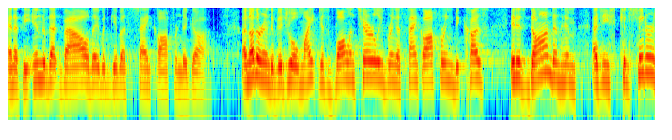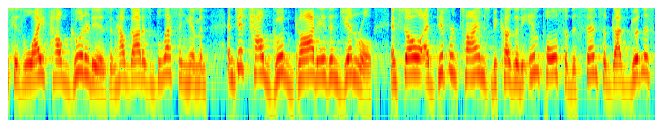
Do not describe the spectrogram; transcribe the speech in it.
and at the end of that vow, they would give a thank offering to God. Another individual might just voluntarily bring a thank offering because it has dawned on him as he considers his life how good it is and how God is blessing him and, and just how good God is in general. And so, at different times, because of the impulse of the sense of God's goodness,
